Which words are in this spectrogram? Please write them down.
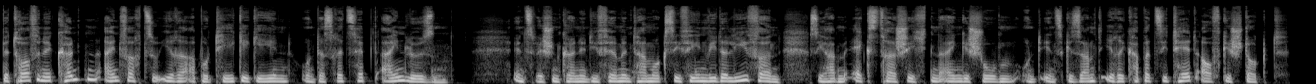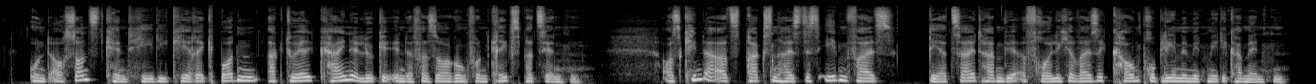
Betroffene könnten einfach zu ihrer Apotheke gehen und das Rezept einlösen. Inzwischen können die Firmen Tamoxifen wieder liefern. Sie haben Extraschichten eingeschoben und insgesamt ihre Kapazität aufgestockt. Und auch sonst kennt Hedi Kerek-Bodden aktuell keine Lücke in der Versorgung von Krebspatienten. Aus Kinderarztpraxen heißt es ebenfalls, derzeit haben wir erfreulicherweise kaum Probleme mit Medikamenten.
